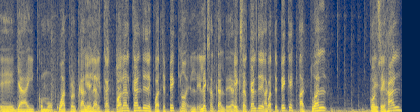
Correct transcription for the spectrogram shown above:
eh, ya hay como cuatro alcaldes. El actual alcalde de Coatepeque. No, el, exalcalde. Exalcalde de Coatepeque. Actual concejal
